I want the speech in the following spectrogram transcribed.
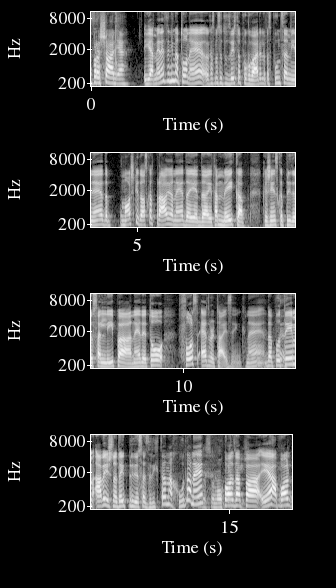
vprašanje. Ja, mene zanima to, kar smo se tudi vesno pogovarjali pa s puncami, ne, da moški doskrat pravijo, ne, da, je, da je ta make-up, ki ženska pride vsa lepa, ne, da je to false advertising. Ne, da potem, a veš, na dejt pride vsa zrihtana, huda, ne, pol da pa, ja, pol,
